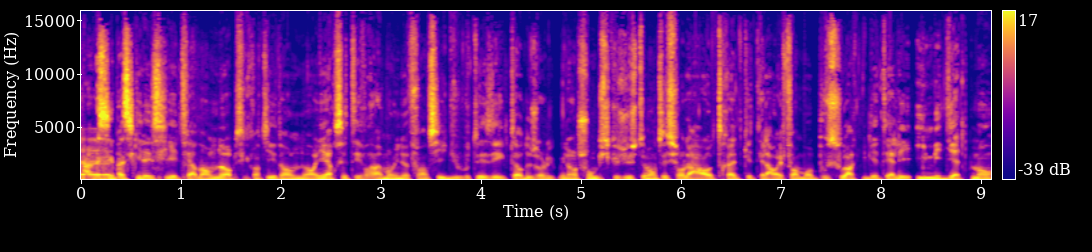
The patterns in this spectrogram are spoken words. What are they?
Ah, c'est parce qu'il a essayé de faire dans le Nord, parce que quand il est dans le Nord hier, c'était vraiment une offensive du côté des électeurs de Jean-Luc Mélenchon, puisque justement c'est sur la retraite qui était la réforme repoussoir qu'il était allé immédiatement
